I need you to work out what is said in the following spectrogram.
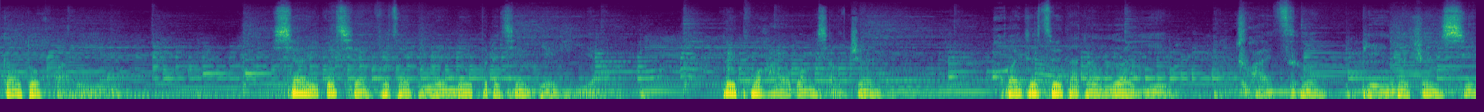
高度怀疑，像一个潜伏在敌人内部的间谍一样，被迫害妄想症，怀着最大的恶意揣测别人的真心。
